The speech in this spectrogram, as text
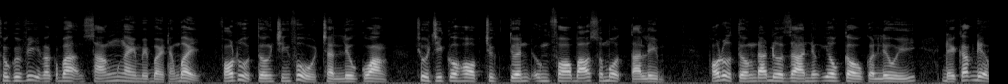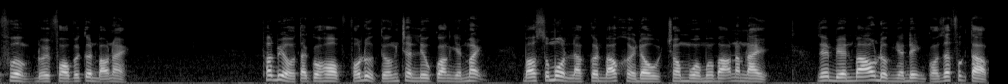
Thưa quý vị và các bạn, sáng ngày 17 tháng 7, Phó Thủ tướng Chính phủ Trần Lưu Quang chủ trì cuộc họp trực tuyến ứng phó bão số 1 Talim. Phó Thủ tướng đã đưa ra những yêu cầu cần lưu ý để các địa phương đối phó với cơn bão này. Phát biểu tại cuộc họp, Phó Thủ tướng Trần Lưu Quang nhấn mạnh, bão số 1 là cơn bão khởi đầu cho mùa mưa bão năm nay. Diễn biến bão được nhận định có rất phức tạp,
